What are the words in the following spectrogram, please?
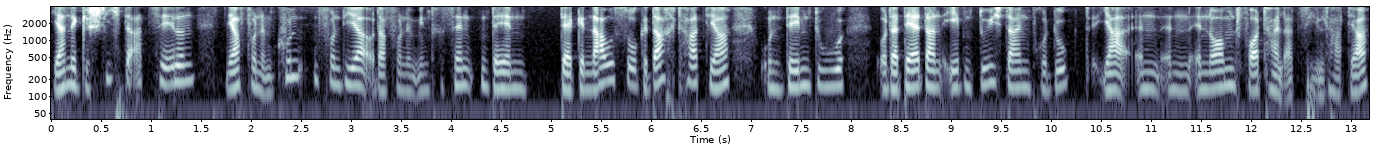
ja eine Geschichte erzählen, ja, von einem Kunden von dir oder von einem Interessenten, den der genau so gedacht hat, ja, und dem du oder der dann eben durch dein Produkt ja einen, einen enormen Vorteil erzielt hat, ja.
